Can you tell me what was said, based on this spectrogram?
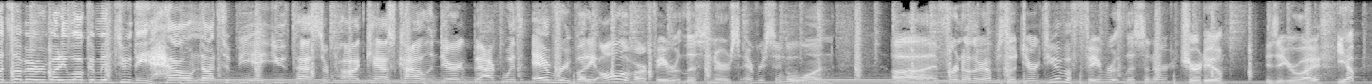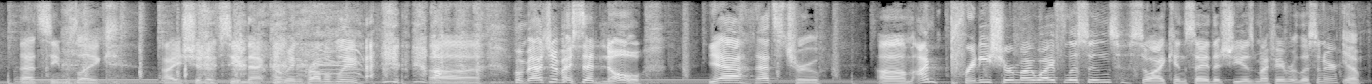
What's up, everybody? Welcome into the How Not to Be a Youth Pastor podcast. Kyle and Derek back with everybody, all of our favorite listeners, every single one, uh, for another episode. Derek, do you have a favorite listener? Sure do. Is it your wife? Yep. That seems like I should have seen that coming, probably. Uh, Imagine if I said no. yeah, that's true. Um, I'm pretty sure my wife listens, so I can say that she is my favorite listener. Yep.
